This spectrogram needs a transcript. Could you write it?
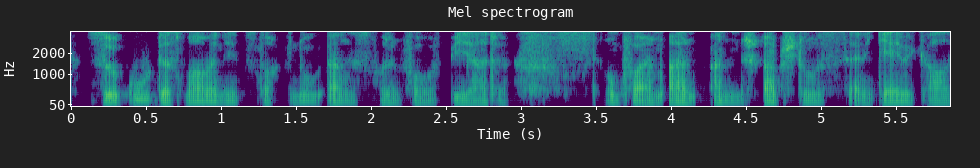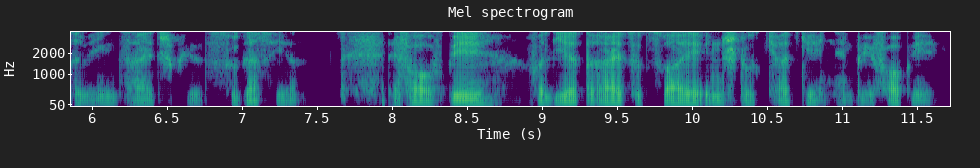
So gut, dass Marvin jetzt noch genug Angst vor dem VfB hatte, um vor einem Abstoß eine gelbe Karte wegen Zeitspiels zu kassieren. Der VfB verliert 3 zu 2 in Stuttgart gegen den BVB.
